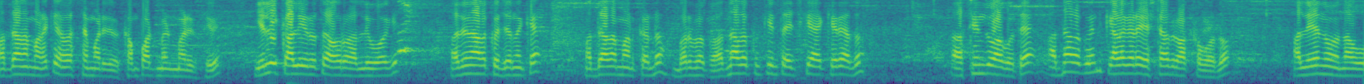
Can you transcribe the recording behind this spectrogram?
ಮತದಾನ ಮಾಡೋಕ್ಕೆ ವ್ಯವಸ್ಥೆ ಮಾಡಿದ್ದೀವಿ ಕಂಪಾರ್ಟ್ಮೆಂಟ್ ಮಾಡಿರ್ತೀವಿ. ಎಲ್ಲಿ ಖಾಲಿ ಇರುತ್ತೋ ಅವರು ಅಲ್ಲಿ ಹೋಗಿ ಹದಿನಾಲ್ಕು ಜನಕ್ಕೆ ಮತದಾನ ಮಾಡ್ಕೊಂಡು ಬರಬೇಕು. ಹದಿನಾಲ್ಕಕ್ಕಿಂತ ಹೆಚ್ಚಿಗೆ ಹಾಕಿದರೆ ಅದು ಸಿಂಧು ಆಗುತ್ತೆ. ಹದಿನಾಲ್ಕರಿಂದ ಕೆಳಗಡೆ ಎಷ್ಟಾದರೂ ಹಾಕ್ಕೋಬೋದು. ಅಲ್ಲೇನು ನಾವು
